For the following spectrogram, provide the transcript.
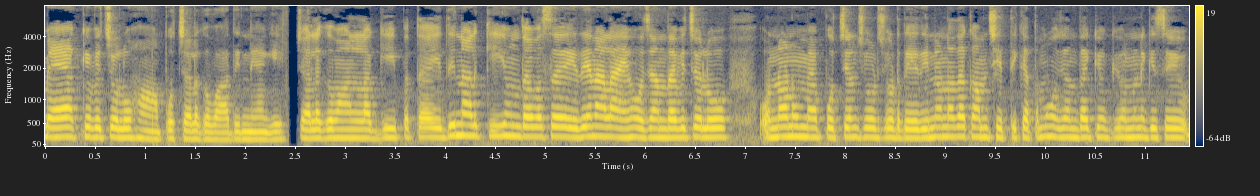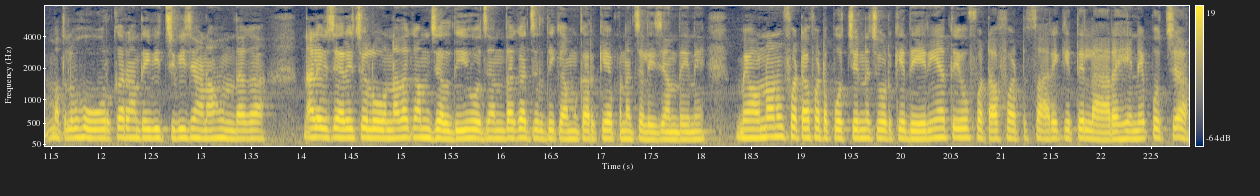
ਮੈਂ ਆਖਿਆ ਵੀ ਚਲੋ ਹਾਂ ਪੋਚਾ ਲਗਵਾ ਦਿੰਨੇ ਆਗੇ। ਪੋਚਾ ਲਗਵਾਉਣ ਲੱਗੀ, ਪਤਾ ਇਹਦੇ ਨਾਲ ਕੀ ਹੁੰਦਾ, ਬਸ ਇਹਦੇ ਨਾਲ ਐ ਹੋ ਜਾਂਦਾ ਵੀ ਚਲੋ ਉਹਨਾਂ ਨੂੰ ਮੈਂ ਪੋਚੇ ਨੂੰ ਛੋੜ ਛੋੜ ਦੇ ਦਿੰਦੀ ਉਹਨਾਂ ਦਾ ਕੰਮ ਛੇਤੀ ਖਤਮ ਹੋ ਜਾਂਦਾ ਕਿਉਂਕਿ ਉਹਨਾਂ ਨੇ ਕਿਸੇ ਮਤਲਬ ਹੋਰ ਘਰਾਂ ਦੇ ਵਿੱਚ ਵੀ ਜਾਣਾ ਹੁੰਦਾਗਾ। ਨਾਲੇ ਵਿਚਾਰੇ ਚਲੋ ਉਹਨਾਂ ਦਾ ਕੰਮ ਜਲਦੀ ਹੋ ਜਾਂਦਾਗਾ, ਜਲਦੀ ਕੰਮ ਕਰਕੇ ਆਪਣਾ ਚਲੇ ਜਾਂਦੇ ਨੇ। ਮੈਂ ਉਹਨਾਂ ਨੂੰ ਫਟਾਫਟ ਪੋਚੇ ਨਿਚੋੜ ਕੇ ਦੇ ਰਹੀ ਹਾਂ ਤੇ ਉਹ ਫਟਾਫਟ ਸਾਰੇ ਕਿਤੇ ਲਾ ਰਹੇ ਨੇ ਪੋਚਾ।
